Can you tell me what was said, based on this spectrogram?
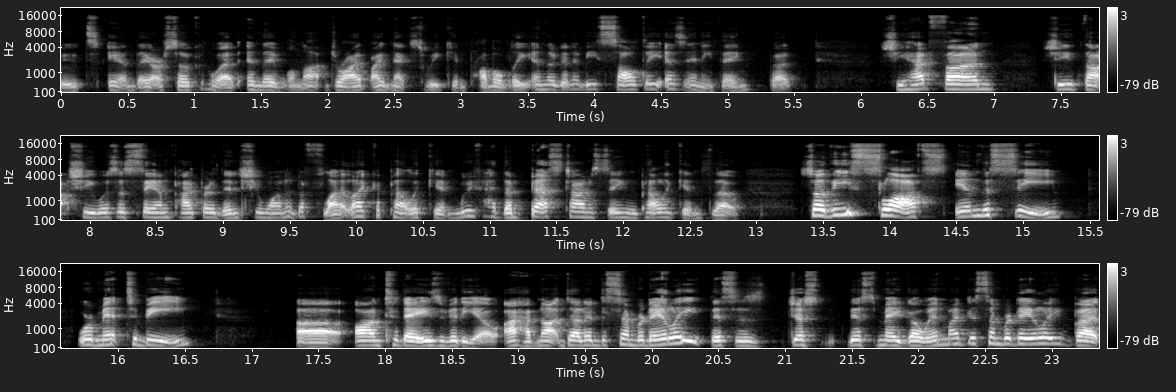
boots, and they are soaking wet, and they will not dry by next weekend probably, and they're going to be salty as anything. But she had fun. She thought she was a sandpiper. Then she wanted to fly like a pelican. We've had the best time seeing pelicans, though. So these sloths in the sea were meant to be uh, on today's video. I have not done a December daily. This is just, this may go in my December daily, but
